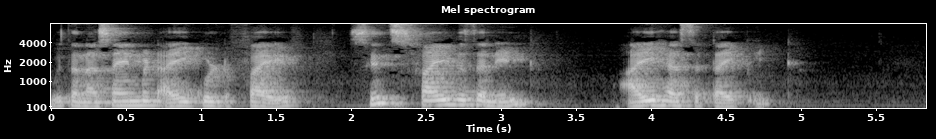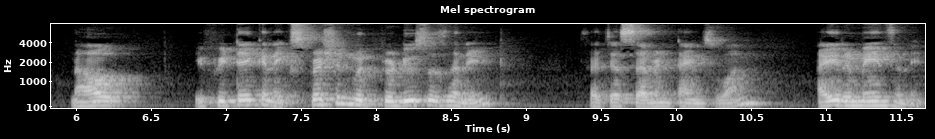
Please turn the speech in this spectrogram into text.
with an assignment i equal to 5, since 5 is an int, i has the type int. Now, if we take an expression which produces an int, such as 7 times 1, i remains in it.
